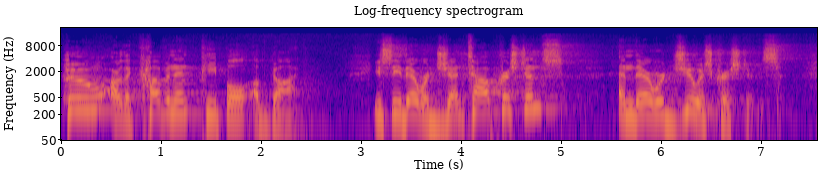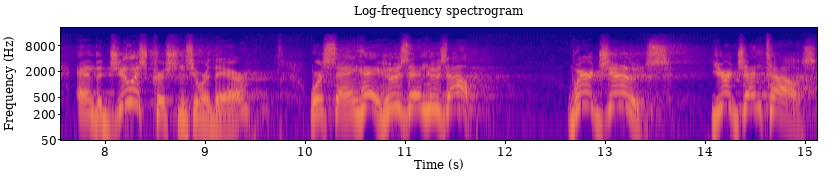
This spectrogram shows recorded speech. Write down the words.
who are the covenant people of God? You see, there were Gentile Christians and there were Jewish Christians. And the Jewish Christians who were there were saying, hey, who's in, who's out? We're Jews. You're Gentiles.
